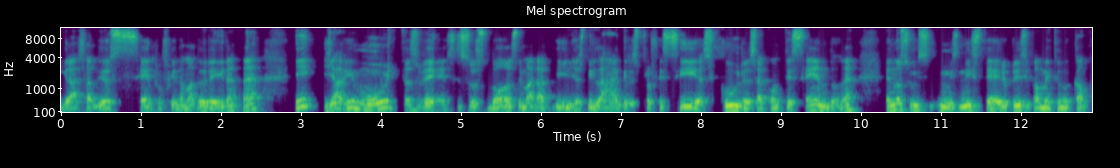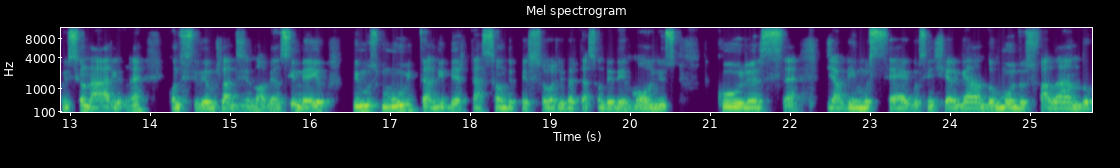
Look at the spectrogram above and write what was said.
graças a Deus sempre fui na Madureira, né? E já vi muitas vezes os dons de maravilhas, milagres, profecias, curas acontecendo, né? Em nosso ministério, principalmente no campo missionário, né? Quando estivemos lá 19 anos e meio, vimos muita libertação de pessoas, libertação de demônios, curas, né? já vimos cegos enxergando, mudos falando,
